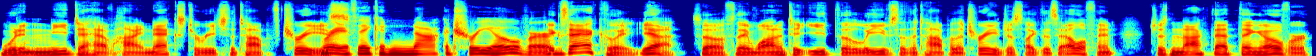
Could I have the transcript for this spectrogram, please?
wouldn't need to have high necks to reach the top of trees. Right. If they could knock a tree over. Exactly. Yeah. So if they wanted to eat the leaves at the top of the tree, just like this elephant, just knock that thing over,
